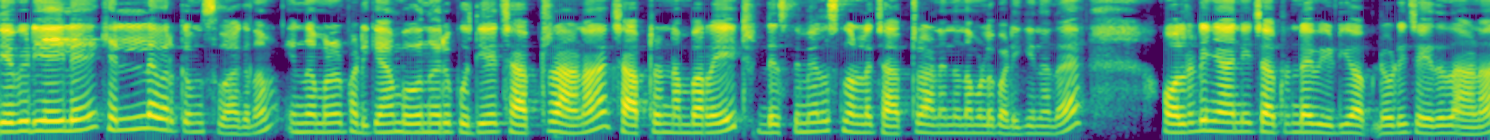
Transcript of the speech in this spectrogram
പുതിയ വീഡിയോയിലേക്ക് എല്ലാവർക്കും സ്വാഗതം. ഇന്ന് നമ്മൾ പഠിക്കാൻ പോകുന്ന ഒരു പുതിയ ചാപ്റ്ററാണ്. ചാപ്റ്റർ നമ്പർ എയ്റ്റ് ഡെസിമൽസ് എന്നുള്ള ചാപ്റ്ററാണ് ഇന്ന് നമ്മൾ പഠിക്കുന്നത്. ഓൾറെഡി ഞാൻ ഈ ചാപ്റ്ററിന്റെ വീഡിയോ അപ്ലോഡ് ചെയ്തതാണ്.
